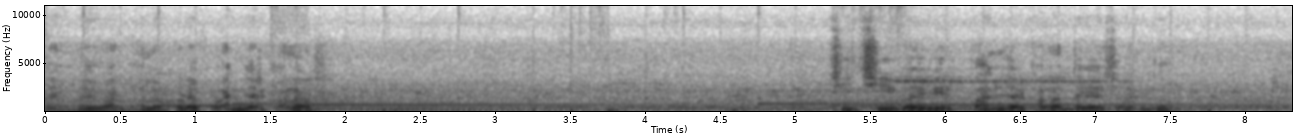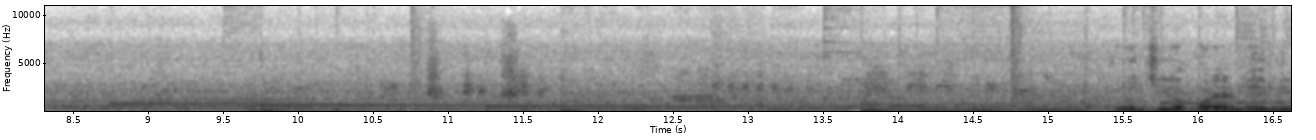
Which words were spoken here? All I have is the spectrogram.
দেখো এবার ভালো করে পাঞ্জার কালার। চিচি বেবির পাঞ্জার কালার দেখেছ একদম? পুরো জিরো পরের বেবি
